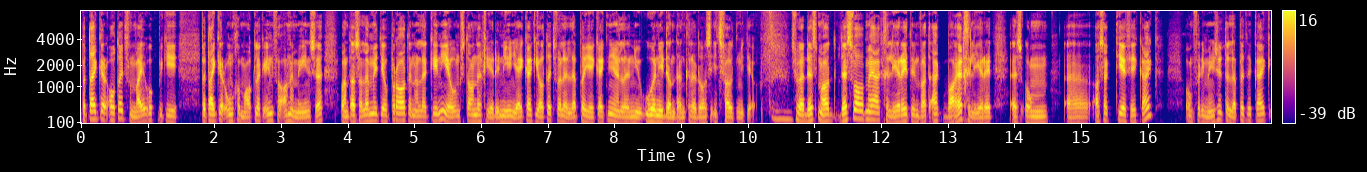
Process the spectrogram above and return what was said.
baie keer altyd vir my ook bietjie baie keer ongemaklik en vir ander mense want as hulle met jou praat en hulle ken nie jou omstandighede nie en jy kyk heeltyd vir hulle lippe jy kyk nie hulle in die oë nie dan dink hulle daar's iets fout met jou. Mm. So dis maar dis wat my ek geleer het en wat ek baie geleer het is om uh as ek TV kyk om vir die mense te lippe te kyk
